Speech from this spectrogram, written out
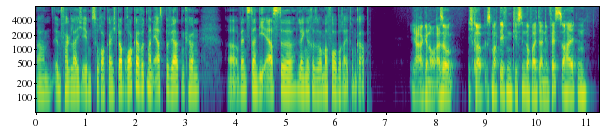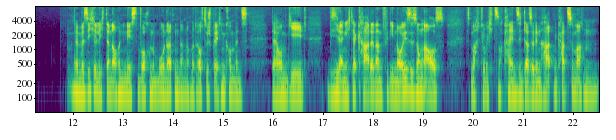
ähm, im Vergleich eben zu Rocker. Ich glaube, Rocker wird man erst bewerten können, äh, wenn es dann die erste längere Sommervorbereitung gab. Ja, genau. Also ich glaube, es macht definitiv Sinn, noch weiter an ihm festzuhalten. Wenn wir sicherlich dann auch in den nächsten Wochen und Monaten dann nochmal drauf zu sprechen kommen, wenn es darum geht, wie sieht eigentlich der Kader dann für die neue Saison aus. Es macht, glaube ich, jetzt noch keinen Sinn, da so den harten Cut zu machen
